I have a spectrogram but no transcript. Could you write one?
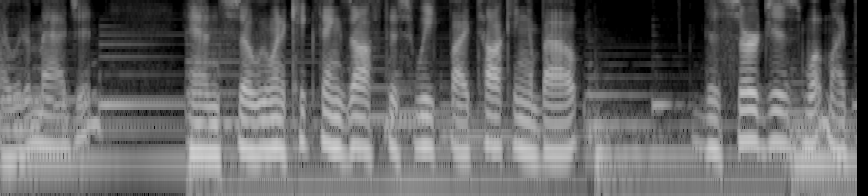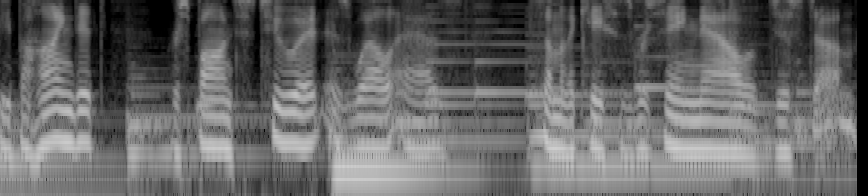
I would imagine. And so we want to kick things off this week by talking about the surges, what might be behind it, response to it, as well as some of the cases we're seeing now of just um,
